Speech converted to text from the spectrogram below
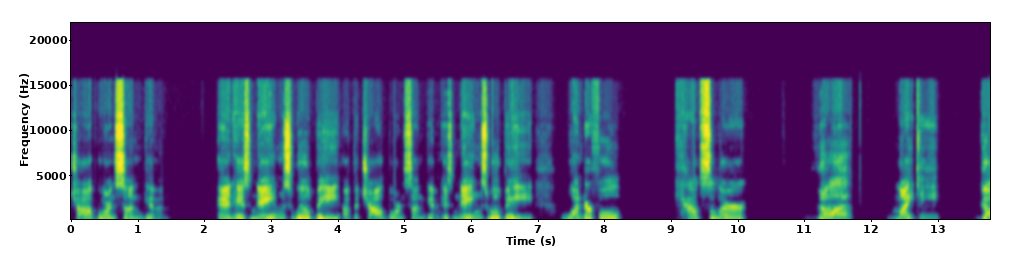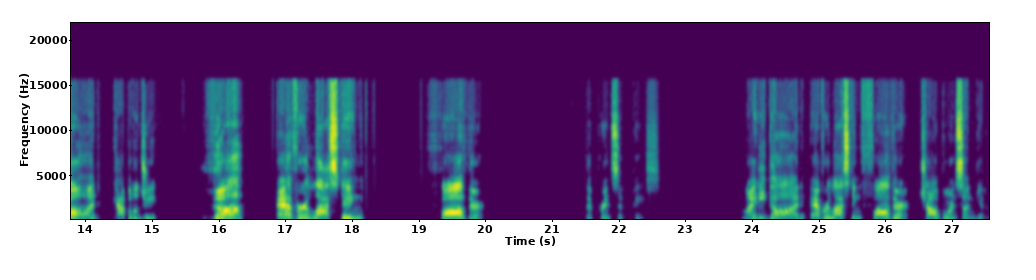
Child born, son given and his names will be of the child born son given. His names will be Wonderful Counselor, the Mighty God, capital G, the everlasting Father, the Prince of Peace. Mighty God, everlasting Father, child-born son given.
